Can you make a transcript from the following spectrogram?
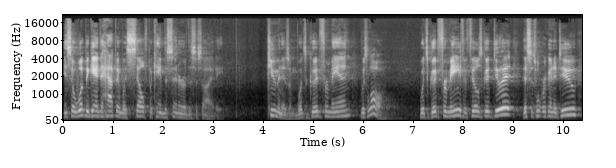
And so, what began to happen was self became the center of the society. Humanism. What's good for man was law. What's good for me, if it feels good, do it. This is what we're going to do.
